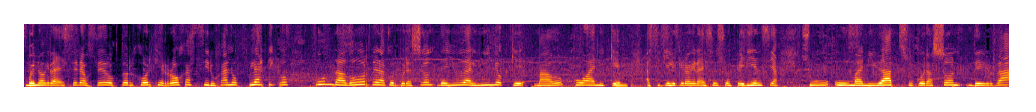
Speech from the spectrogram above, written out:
Bueno, agradecer a usted, doctor Jorge Rojas, cirujano plástico, fundador de la Corporación de Ayuda al Niño Quemado Coaniquem. Así que le quiero agradecer su experiencia, su humanidad, su corazón, de verdad,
